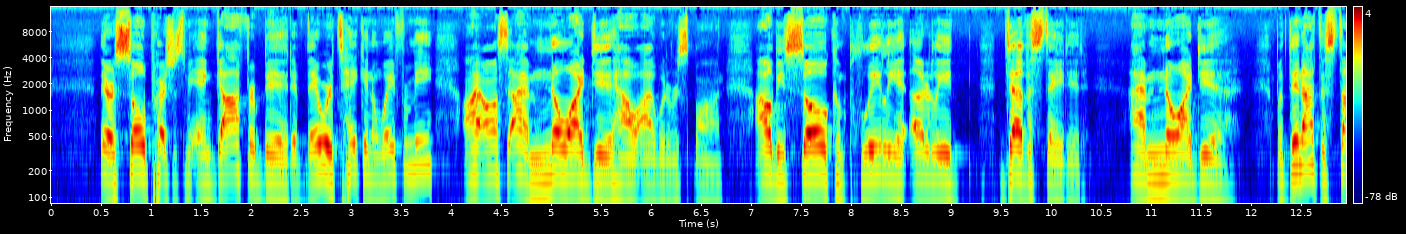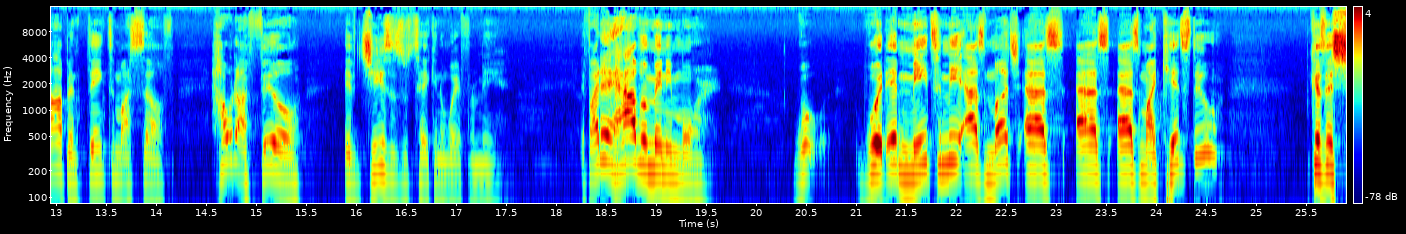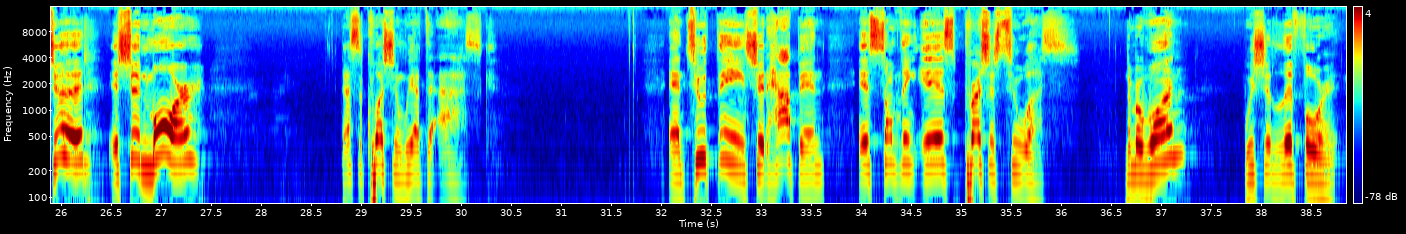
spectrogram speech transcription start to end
They are so precious to me. And God forbid, if they were taken away from me, I honestly, I have no idea how I would respond. I would be so completely and utterly devastated. I have no idea. But then I have to stop and think to myself, how would I feel if Jesus was taken away from me? If I didn't have him anymore, what, would it mean to me as much as, as, as my kids do? Because it should. It should more. That's the question we have to ask. And two things should happen if something is precious to us. Number one, we should live for it.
